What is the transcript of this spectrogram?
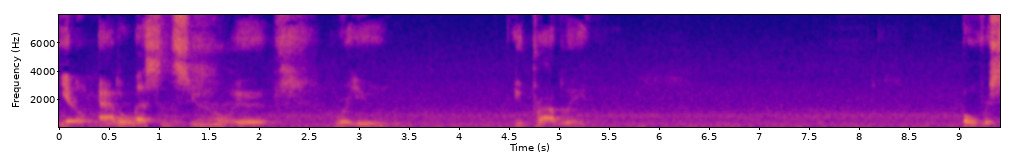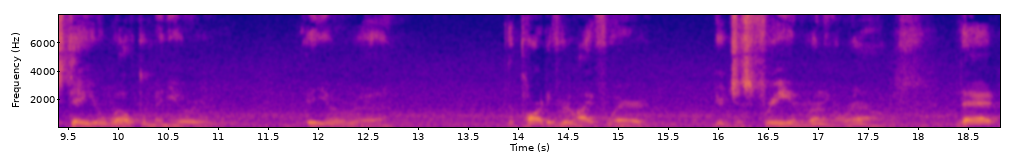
you know adolescence. You know uh, where you you probably overstay your welcome in your in your uh, the part of your life where you're just free and running around that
